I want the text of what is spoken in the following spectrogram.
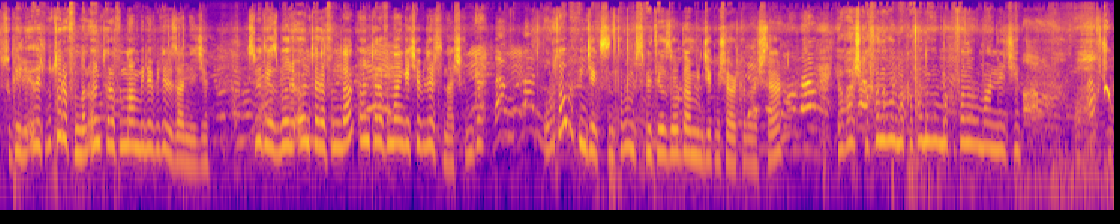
Su geliyor. Evet bu tarafından, ön tarafından binebiliriz anneciğim. İsmet Yaz böyle ön tarafından, ön tarafından geçebilirsin aşkım gel. Oradan mı bineceksin? Tamam İsmet Yaz oradan binecekmiş arkadaşlar. Yavaş kafanı vurma, kafanı vurma, kafanı vurma anneciğim. Oh çok.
